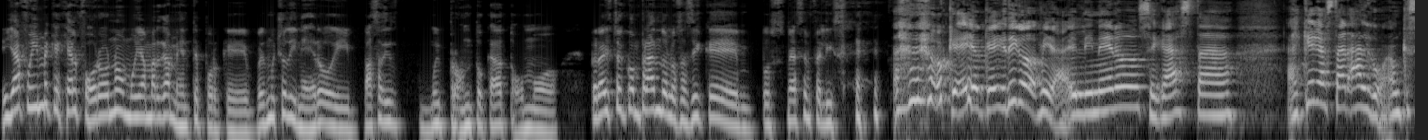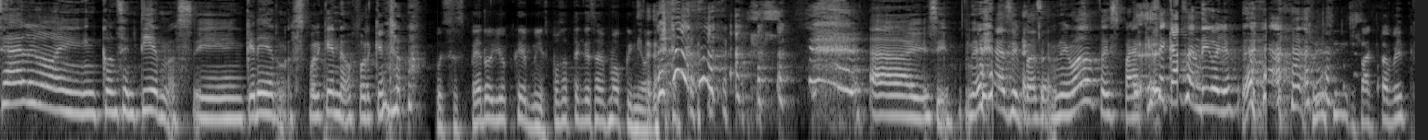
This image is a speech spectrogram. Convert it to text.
Y ya fui y me quejé al foro, no muy amargamente, porque es mucho dinero y va a salir muy pronto cada tomo. Pero ahí estoy comprándolos, así que pues me hacen feliz. ok, ok. Digo, mira, el dinero se gasta hay que gastar algo, aunque sea algo en consentirnos y en querernos. ¿Por qué no? ¿Por qué no? Pues espero yo que mi esposa tenga esa misma opinión. Ay, sí, así pasa. De modo, pues, ¿para qué se casan? Digo yo. sí, sí, exactamente.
